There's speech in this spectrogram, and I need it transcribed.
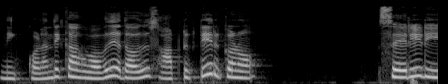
நீ குழந்தைக்காகவாவது ஏதாவது சாப்பிட்டுக்கிட்டே இருக்கணும். சரிடி.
